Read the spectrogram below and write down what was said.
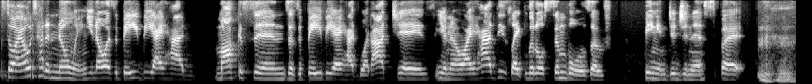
so I always had a knowing, you know, as a baby, I had moccasins. As a baby, I had huaraches. You know, I had these like little symbols of being indigenous, but mm-hmm.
